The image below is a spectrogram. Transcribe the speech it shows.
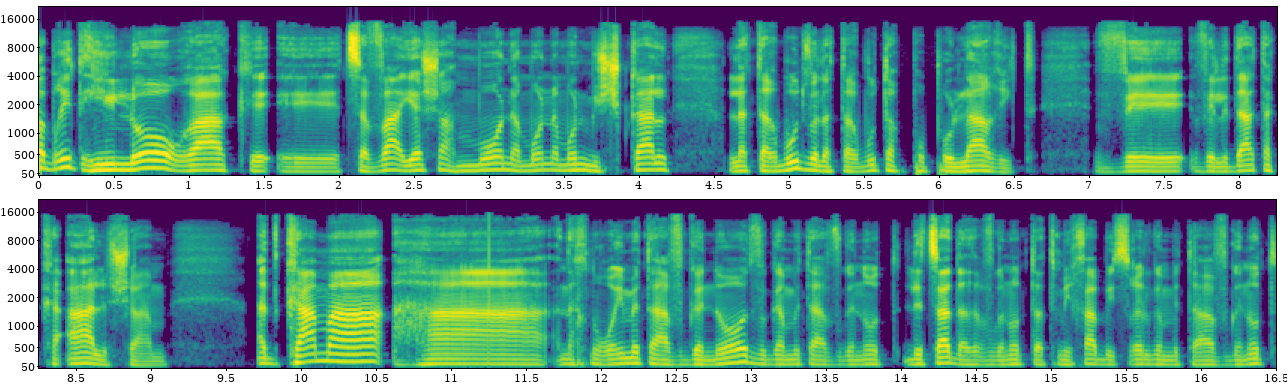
הברית היא לא רק אה, צבא, יש המון המון המון משקל לתרבות ולתרבות הפופולרית, ו, ולדעת הקהל שם. עד כמה ה... אנחנו רואים את ההפגנות, וגם את ההפגנות, לצד ההפגנות התמיכה בישראל, גם את ההפגנות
